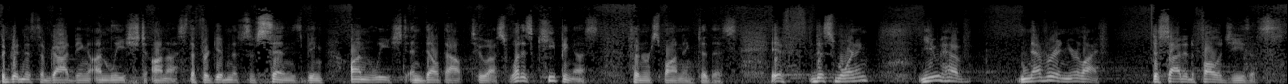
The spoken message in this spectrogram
The goodness of God being unleashed on us, the forgiveness of sins being unleashed and dealt out to us. What is keeping us from responding to this? If this morning you have never in your life decided to follow Jesus,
